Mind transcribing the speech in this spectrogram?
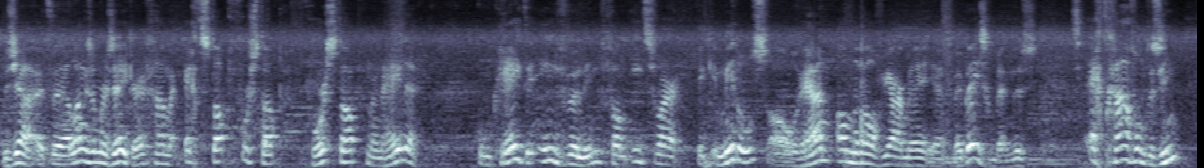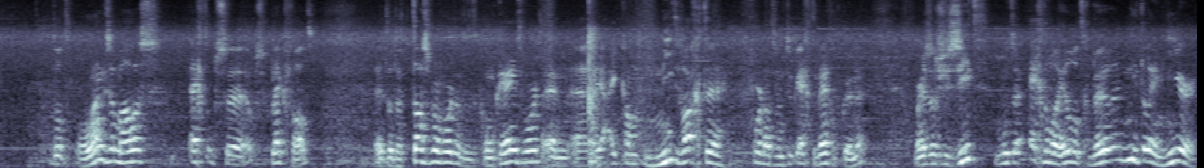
Dus ja, het, uh, langzaam maar zeker gaan we echt stap voor stap voor stap naar een hele concrete invulling van iets waar ik inmiddels al ruim anderhalf jaar mee, uh, mee bezig ben. Dus het is echt gaaf om te zien dat langzaam alles echt op zijn plek valt. dat het tastbaar wordt, dat het concreet wordt. En ja, ik kan niet wachten voordat we natuurlijk echt de weg op kunnen. Maar zoals je ziet moet er echt nog wel heel wat gebeuren. Niet alleen hier,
